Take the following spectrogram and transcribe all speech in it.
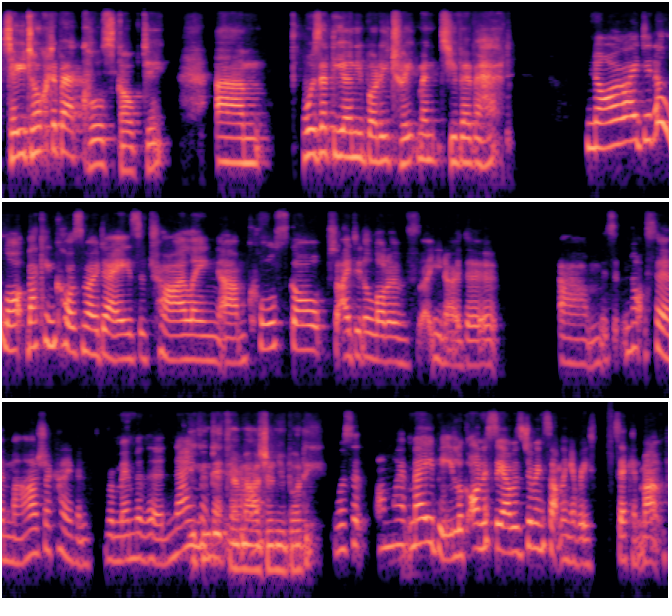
So you talked about CoolSculpting. Um, was that the only body treatment you've ever had? No, I did a lot back in Cosmo days of trialing um, CoolSculpt. I did a lot of, you know, the um, is it not Thermage? I can't even remember the name. You can do Thermage on your body. Was it? I'm like maybe. Look, honestly, I was doing something every second month,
